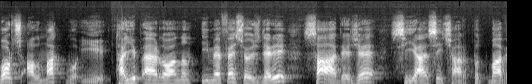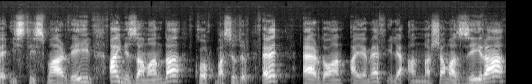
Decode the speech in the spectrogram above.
borç almak mı iyi? Tayyip Erdoğan'ın IMF sözleri sadece siyasi çarpıtma ve istismar değil, aynı zamanda korkmasıdır. Evet, Erdoğan IMF ile anlaşamaz zira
